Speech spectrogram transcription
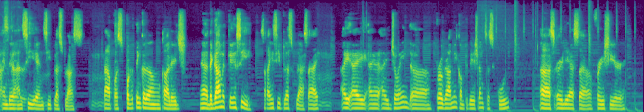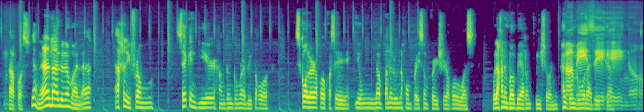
and then Pascal. C and C++. Mm, Tapos pagdating ko ng college, yeah, nagamit ko yung C, saka yung C++. I mm, I I I, I joined uh, programming competition sa school uh, as early as uh, first year. mm. Tapos, yan, nanalo naman. Ah, actually, from second year hanggang gumraduate ako, scholar ako kasi yung napanalo na kong prize ng first year ako was wala ka nang babayaran tuition hanggang gumraduate ka. Amazing. Oh. So,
